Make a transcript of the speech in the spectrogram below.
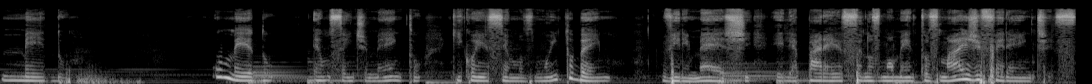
Medo. O medo é um sentimento que conhecemos muito bem. Vira e mexe, ele aparece nos momentos mais diferentes.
